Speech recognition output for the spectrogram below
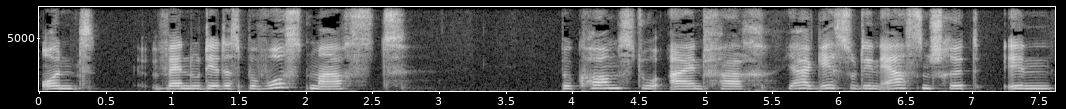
und wenn du dir das bewusst machst, bekommst du einfach, ja, gehst du den ersten Schritt in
